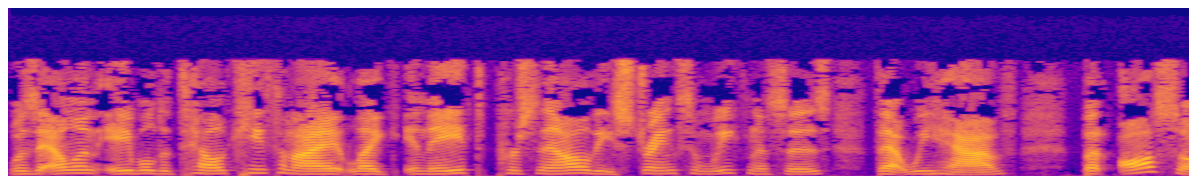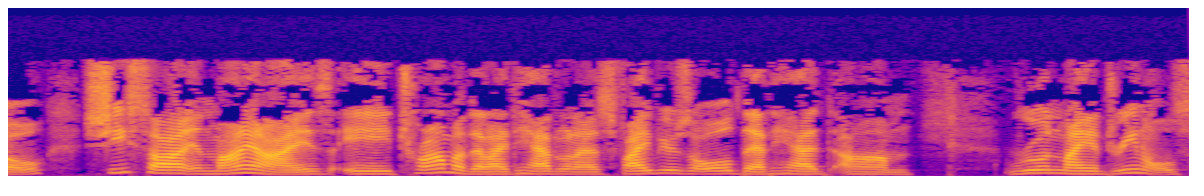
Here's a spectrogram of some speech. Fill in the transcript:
was Ellen able to tell Keith and I like innate personality strengths and weaknesses that we have, but also she saw in my eyes a trauma that I'd had when I was five years old that had um, ruined my adrenals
